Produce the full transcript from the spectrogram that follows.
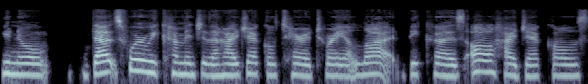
you know, that's where we come into the hijackal territory a lot because all hijackals,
